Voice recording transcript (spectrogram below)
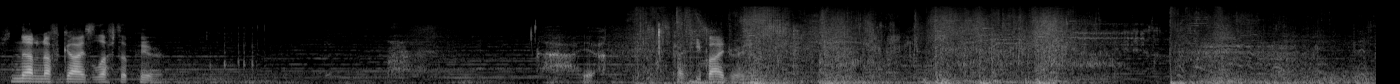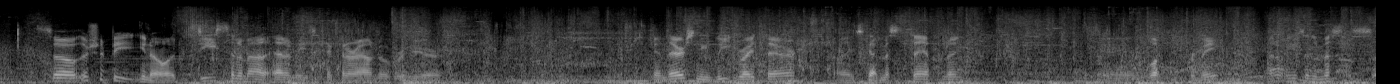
There's not enough guys left up here. Yeah. Gotta keep hydrated. So there should be, you know, a decent amount of enemies kicking around over here. And there's an elite right there. Uh, he's got missile dampening. And lucky for me, I don't use any missiles, so.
